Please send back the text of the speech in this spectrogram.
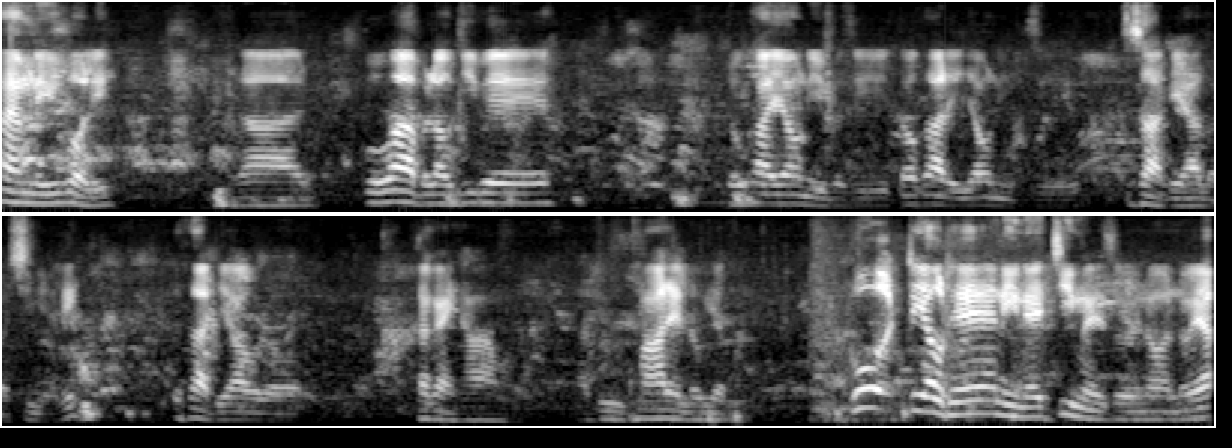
မှန်မနေဘူးပေါ့လေဒါကိုကဘယ်လောက်ကြီးပဲဒုက္ခရောက်နေပါစေတောကတွေရောက်နေပါစေသစ္စာတရားဆိုရှိရလေသစ္စာတရားကိုတော့တက်ကင်ထားရမှာဒါသူမှားတဲ့လုပ်ရက်ပါကိုတယောက်တည်းအနေနဲ့ကြည့်မယ်ဆိုရင်တော့ຫນွေက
